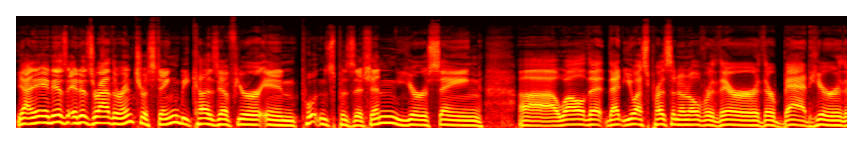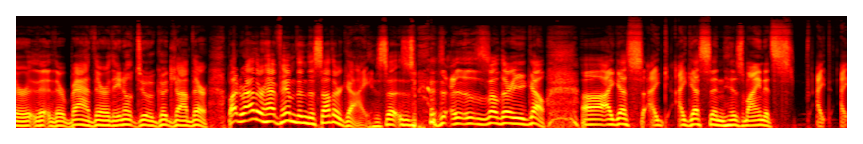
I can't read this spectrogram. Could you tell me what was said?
Yeah, it is. It is rather interesting because if you're in Putin's position, you're saying, uh, "Well, that, that U.S. president over there, they're bad here. They're they're bad there. They don't do a good job there." But I'd rather have him than this other guy. So, so there you go. Uh, I guess I I guess in his mind, it's I, I,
